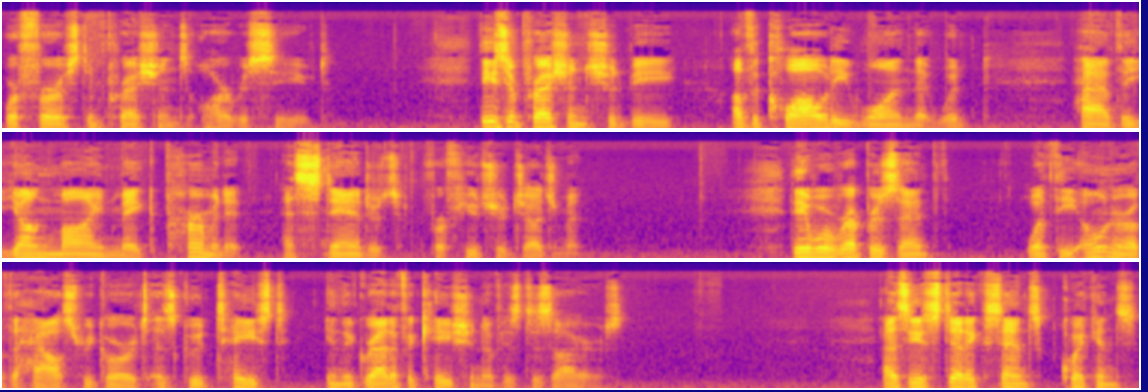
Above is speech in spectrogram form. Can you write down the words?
where first impressions are received? These impressions should be of the quality one that would have the young mind make permanent as standards for future judgment. They will represent what the owner of the house regards as good taste in the gratification of his desires. As the aesthetic sense quickens,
